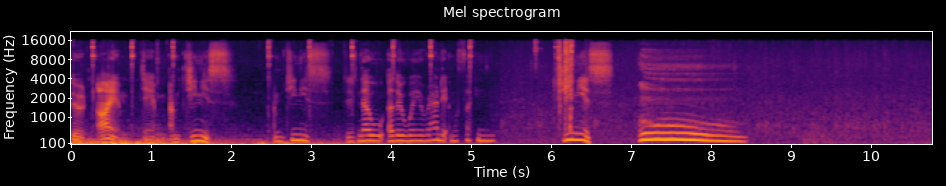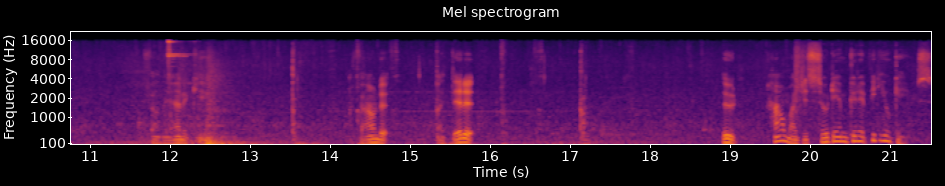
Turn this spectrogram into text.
Dude, I am damn. I'm genius. I'm genius. There's no other way around it. I'm a fucking genius. Oh. Found the attic key. I found it. I did it. Dude, how am I just so damn good at video games?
